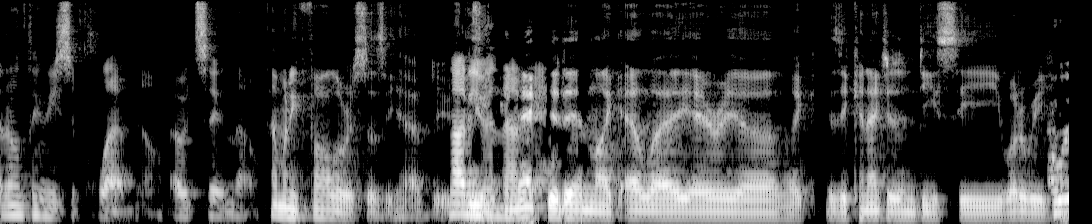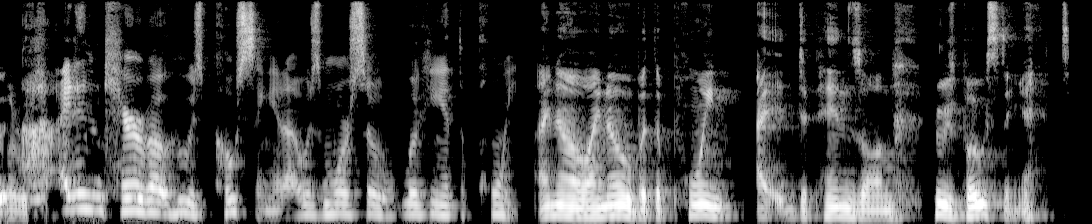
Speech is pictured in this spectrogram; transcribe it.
I don't think he's a pleb. No, I would say no. How many followers does he have, dude? Not is even connected in like L.A. area? Like, is he connected in D.C.? What are we? I, would- What are we I didn't care about who was posting it. I was more so looking at the point. I know, I know, but the point I, it depends on who's posting it,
